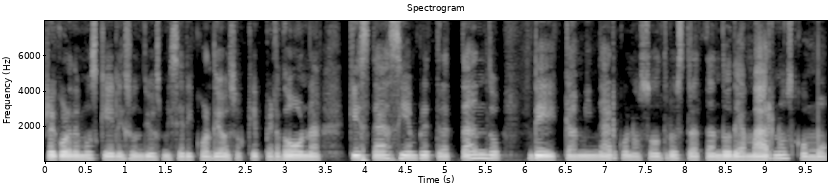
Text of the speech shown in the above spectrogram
Recordemos que Él es un Dios misericordioso, que perdona, que está siempre tratando de caminar con nosotros, tratando de amarnos como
